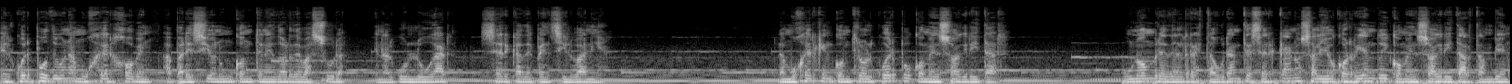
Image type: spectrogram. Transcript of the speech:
el cuerpo de una mujer joven apareció en un contenedor de basura en algún lugar cerca de Pensilvania. La mujer que encontró el cuerpo comenzó a gritar. Un hombre del restaurante cercano salió corriendo y comenzó a gritar también,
